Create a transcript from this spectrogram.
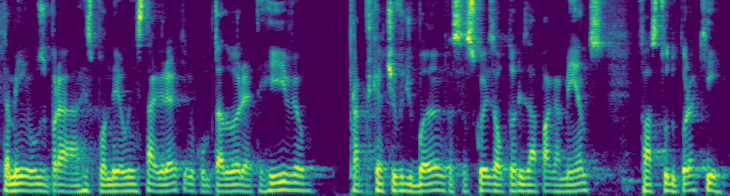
também uso para responder o Instagram, que no computador é terrível. Para aplicativo de banco, essas coisas, autorizar pagamentos, faço tudo por aqui.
